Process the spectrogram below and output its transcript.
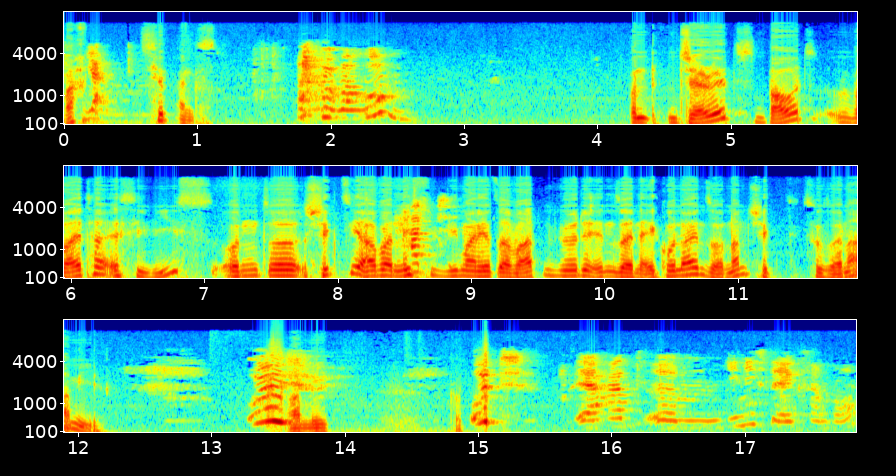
Macht Ja. ein bisschen Angst. Warum? Und Jared baut weiter SCVs und äh, schickt sie aber nicht, Hat- wie man jetzt erwarten würde, in seine Eco-Line, sondern schickt sie zu seiner Armee. Und, Armee. und er hat ähm, die nächste Ex an Bord.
